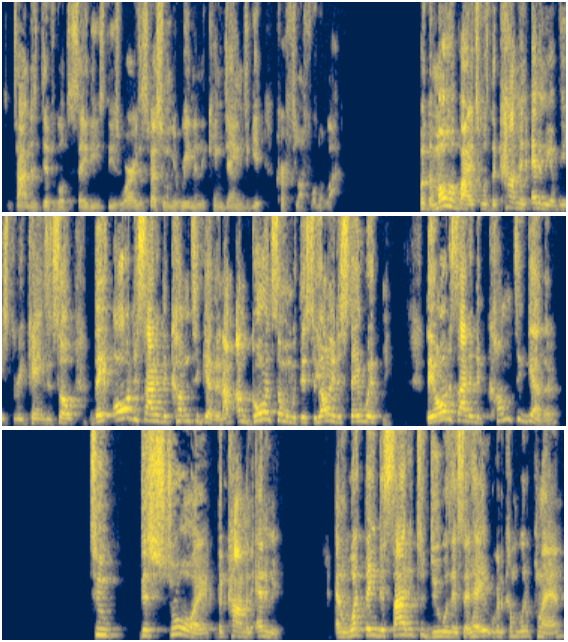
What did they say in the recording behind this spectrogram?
Sometimes it's difficult to say these, these words, especially when you're reading in the King James, you get kerfluffled a lot. But the Moabites was the common enemy of these three kings. And so they all decided to come together. And I'm, I'm going somewhere with this, so y'all need to stay with me. They all decided to come together to destroy the common enemy. And what they decided to do was they said, hey, we're going to come up with a plan.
